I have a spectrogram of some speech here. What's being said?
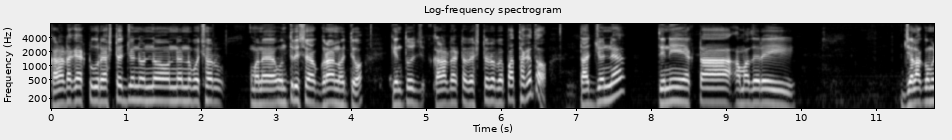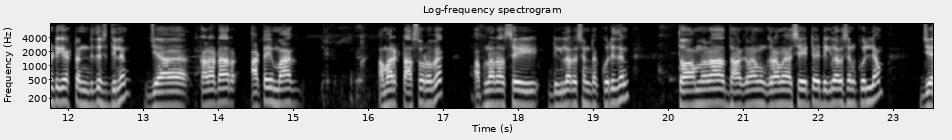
কাড়াটাকে একটু রেস্টের জন্য অন্য অন্যান্য বছর মানে উনত্রিশে অগ্রহণ হইতো কিন্তু কাড়াটা একটা রেস্টেরও ব্যাপার থাকে তো তার জন্যে তিনি একটা আমাদের এই জেলা কমিটিকে একটা নির্দেশ দিলেন যে কাড়াটার আটই মাঘ আমার একটা আসর হবে আপনারা সেই ডিক্লারেশনটা করে দেন। তো আমরা ঝাড়গ্রাম গ্রামে এসে এটাই ডিক্লারেশন করলাম যে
